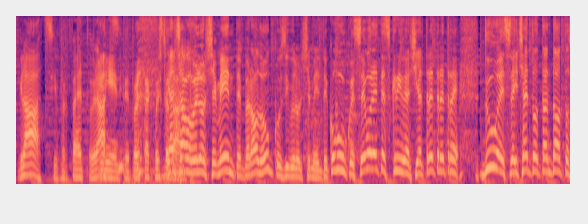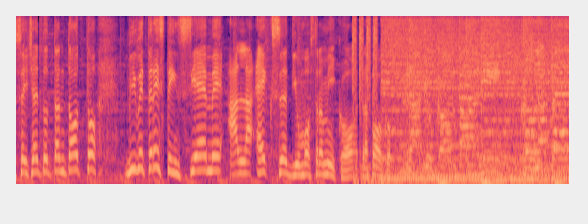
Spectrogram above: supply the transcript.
grazie, perfetto, grazie. Niente, per te questo è Sganciamo tanto. velocemente, però non così velocemente. Comunque, se volete scriverci al 333 2688 688 vi mettereste insieme alla ex di un vostro amico? Tra poco. Radio Company con la family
